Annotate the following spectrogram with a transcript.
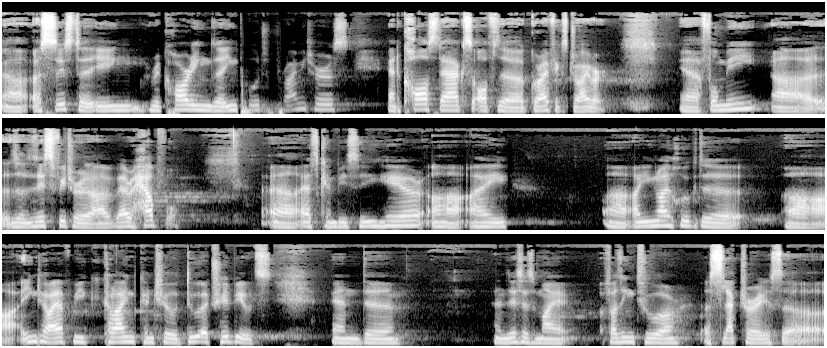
uh, assist in recording the input parameters, and call stacks of the graphics driver. Uh, for me, uh, the, this feature are very helpful. Uh, as can be seen here, uh, I uh, I inline hooked uh, Intel FB client control do attributes, and uh, and this is my fuzzing tool. A selector is a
